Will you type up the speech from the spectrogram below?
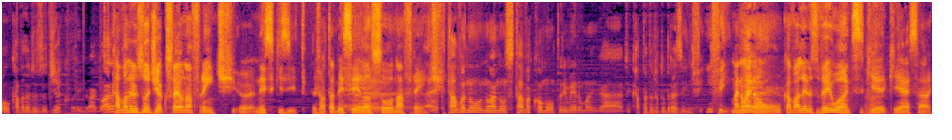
o Cavaleiro do Zodíaco? Vou lembrar agora. Cavaleiro do Zodíaco saiu na frente uh, nesse quesito. A JBC é, lançou na frente. É, que tava no, no anúncio estava como o primeiro mangá de capa dura do Brasil, enfim. enfim Mas não é, é não, o Cavaleiros veio antes que, que essa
